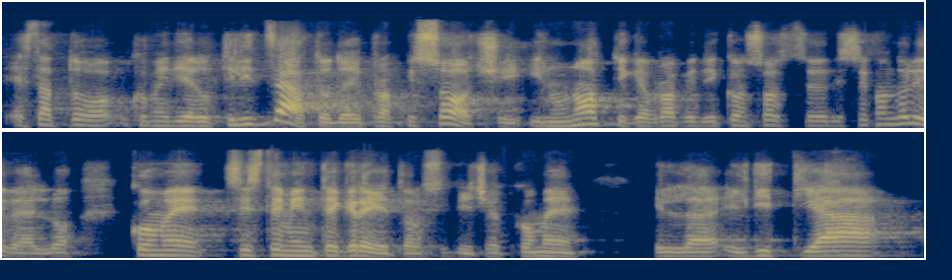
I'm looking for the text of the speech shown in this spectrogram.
è stato come dire, utilizzato dai propri soci in un'ottica proprio di consorzio di secondo livello come sistema integrator, si dice, come il, il DTA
